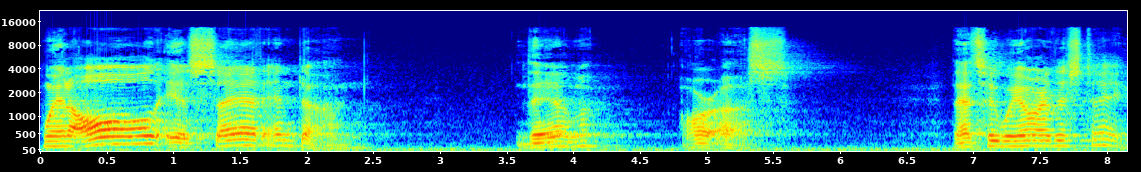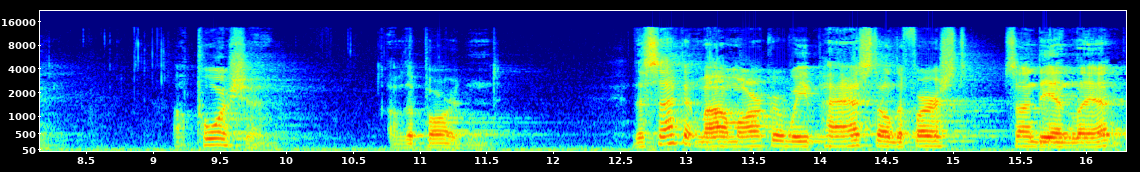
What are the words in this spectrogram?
When all is said and done, them or us. That's who we are this day. A portion of the pardoned. The second mile marker we passed on the first Sunday in Lent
